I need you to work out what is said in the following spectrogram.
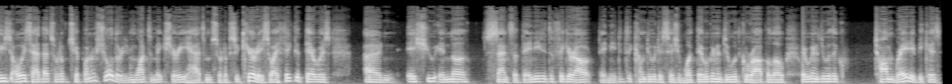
he's always had that sort of chip on his shoulder. He didn't want to make sure he had some sort of security. So I think that there was an issue in the sense that they needed to figure out, they needed to come to a decision what they were going to do with Garoppolo, they were going to do with Tom Brady, because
